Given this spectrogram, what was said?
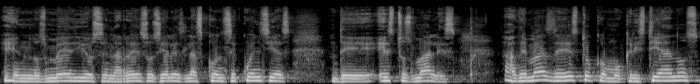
en los medios, en las redes sociales las consecuencias de estos males. Además de esto, como cristianos,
